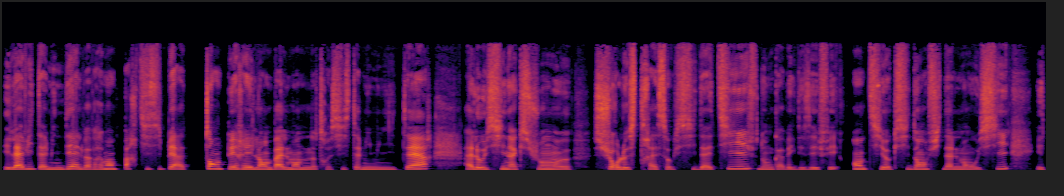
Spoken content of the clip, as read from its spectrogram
Et la vitamine D, elle va vraiment participer à tempérer l'emballement de notre système immunitaire. Elle a aussi une action euh, sur le stress oxydatif, donc avec des effets antioxydants finalement aussi. Et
